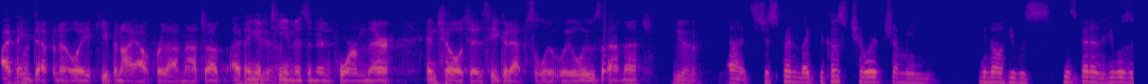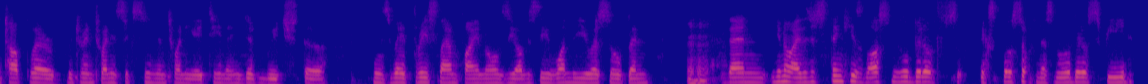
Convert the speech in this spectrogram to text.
I, I think definitely keep an eye out for that matchup. I think if Yeah. Thiem isn't in form there, and Cilic is, he could absolutely lose that match. Yeah. Yeah, it's just been like because Cilic. I mean, you know, he was he's been a, he was a top player between 2016 and 2018, and he did reach the. He's made three Slam finals. He obviously won the U.S. Open. Mhm. Then you know, I just think he's lost a little bit of explosiveness, a little bit of speed.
